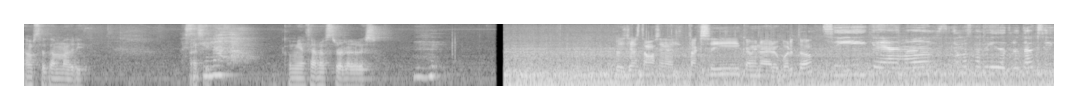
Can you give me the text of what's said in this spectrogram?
Ámsterdam, Madrid. Así, Así. que nada. Comienza nuestro regreso. Pues ya estamos en el taxi, camino al aeropuerto. Sí, que además hemos conseguido otro taxi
